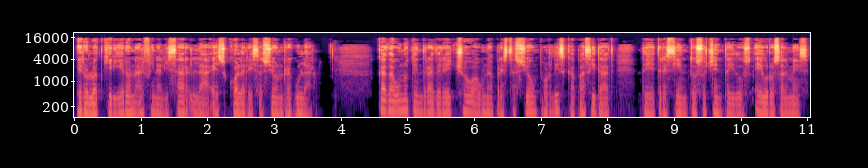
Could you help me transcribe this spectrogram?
pero lo adquirieron al finalizar la escolarización regular cada uno tendrá derecho a una prestación por discapacidad de 382 euros al mes.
